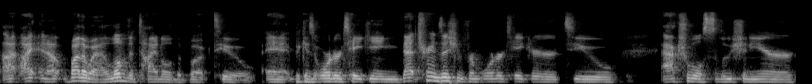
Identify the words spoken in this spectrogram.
I, I and I, by the way, I love the title of the book too, and because order taking that transition from order taker to actual solutioneer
